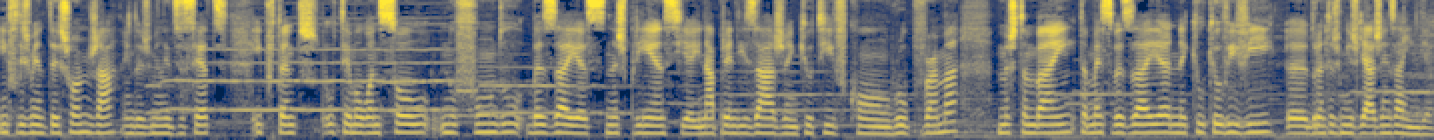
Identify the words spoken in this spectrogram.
Infelizmente deixou-nos já em 2017 e, portanto, o tema One Soul, no fundo, baseia-se na experiência e na aprendizagem que eu tive com Rup Verma, mas também, também se baseia naquilo que eu vivi uh, durante as minhas viagens à Índia.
